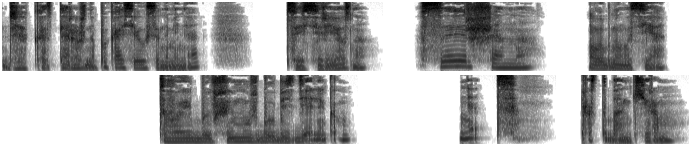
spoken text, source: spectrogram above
Джек осторожно покосился на меня. Ты серьезно? Совершенно, улыбнулась я. Твой бывший муж был бездельником? Нет, просто банкиром.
